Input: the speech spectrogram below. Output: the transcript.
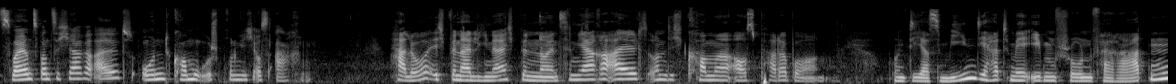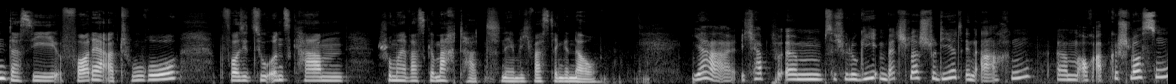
22 Jahre alt und komme ursprünglich aus Aachen. Hallo, ich bin Alina, ich bin 19 Jahre alt und ich komme aus Paderborn. Und die Jasmin, die hat mir eben schon verraten, dass sie vor der Arturo, bevor sie zu uns kam, schon mal was gemacht hat. Nämlich was denn genau? Ja, ich habe ähm, Psychologie im Bachelor studiert in Aachen, ähm, auch abgeschlossen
